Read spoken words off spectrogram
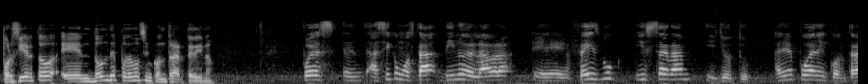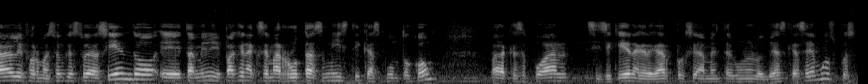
Por cierto, ¿en dónde podemos encontrarte, Dino? Pues así como está Dino de Labra en Facebook, Instagram y YouTube. Ahí me pueden encontrar la información que estoy haciendo. Eh, también en mi página que se llama rutasmísticas.com para que se puedan, si se quieren agregar próximamente algunos de los viajes que hacemos, pues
